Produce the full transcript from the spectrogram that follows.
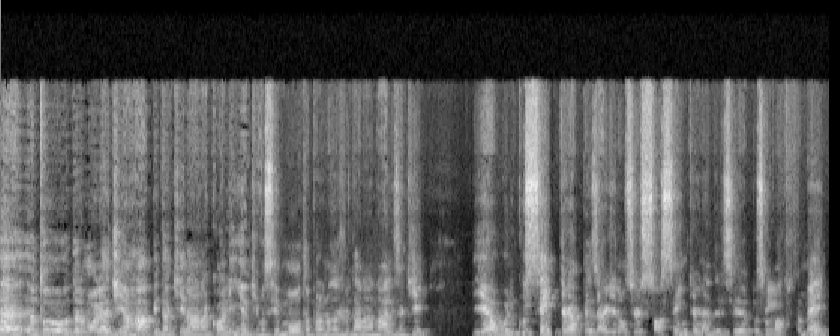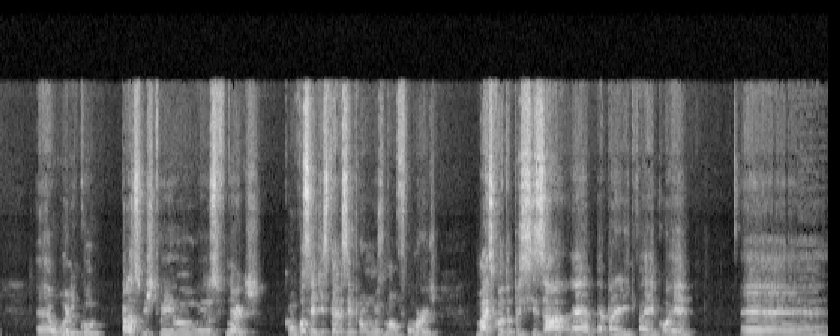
É, eu estou dando uma olhadinha rápida aqui na, na colinha que você monta para nos ajudar na análise aqui. E é o único center, apesar de não ser só center, né? Dele ser a posição 4 também, é o único para substituir o Yusuf Nurk. Como você disse, deve ser para um small forward, mas quando precisar, é, é para ele que vai recorrer é,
